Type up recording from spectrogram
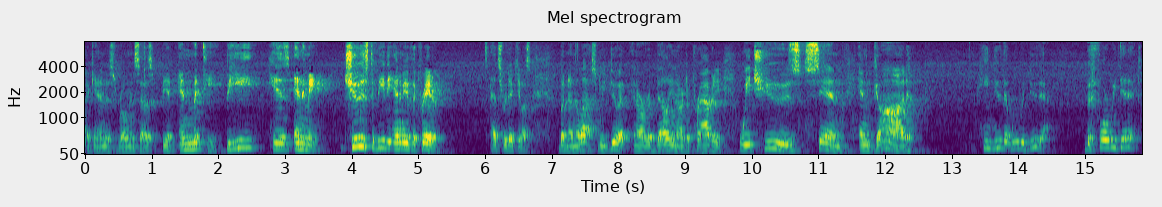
again, as Romans says, be an enmity, be his enemy. Choose to be the enemy of the creator. That's ridiculous. But nonetheless, we do it in our rebellion, our depravity. We choose sin, and God, He knew that we would do that before we did it.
